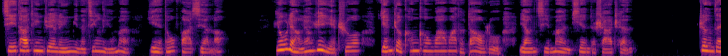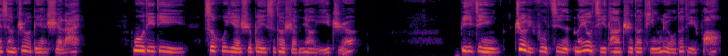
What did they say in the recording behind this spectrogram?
其他听觉灵敏的精灵们也都发现了，有两辆越野车沿着坑坑洼洼的道路扬起漫天的沙尘，正在向这边驶来，目的地。似乎也是贝斯特神庙遗址。毕竟这里附近没有其他值得停留的地方。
